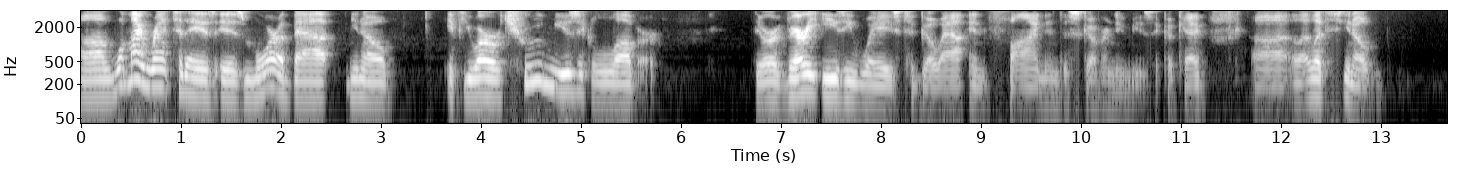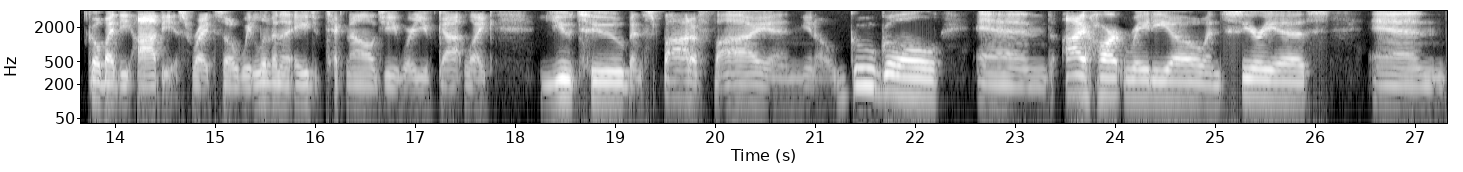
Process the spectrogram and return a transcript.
Um, what my rant today is is more about you know if you are a true music lover, there are very easy ways to go out and find and discover new music. Okay, uh, let's you know go by the obvious, right? So we live in an age of technology where you've got like YouTube and Spotify and you know Google and iHeartRadio and Sirius and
